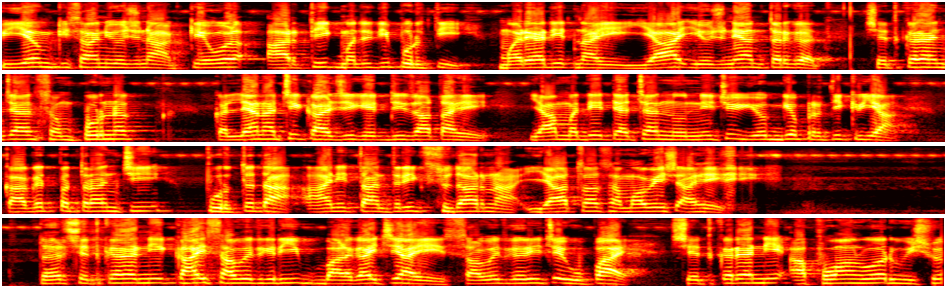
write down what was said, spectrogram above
पी एम किसान योजना केवळ आर्थिक मदतीपुरती मर्यादित नाही. या योजनेअंतर्गत शेतकऱ्यांच्या संपूर्ण कल्याणाची काळजी घेतली जात आहे. यामध्ये त्याच्या नोंदणीची योग्य प्रतिक्रिया कागदपत्रांची पूर्तता आणि तांत्रिक सुधारणा याचा समावेश आहे. तर शेतकऱ्यांनी काय सावधगिरी बाळगायची आहे? सावधगिरीचे उपाय शेतकऱ्यांनी अफवांवर विश्व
